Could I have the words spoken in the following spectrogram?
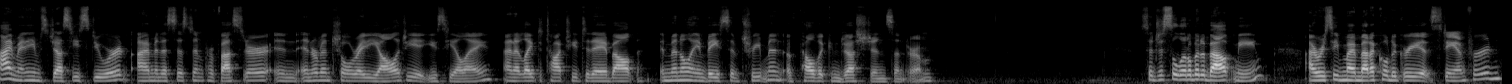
Hi, my name is Jessie Stewart. I'm an assistant professor in interventional radiology at UCLA, and I'd like to talk to you today about minimally invasive treatment of pelvic congestion syndrome. So just a little bit about me. I received my medical degree at Stanford,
